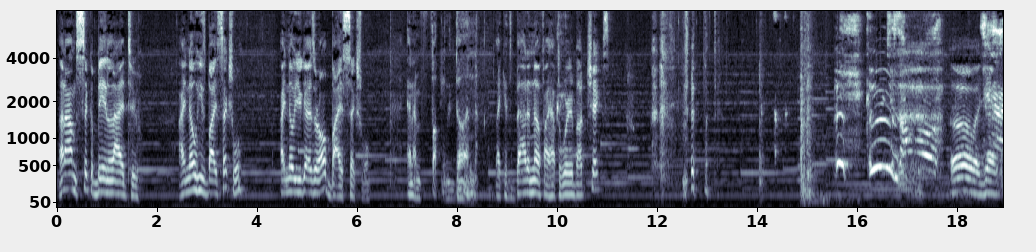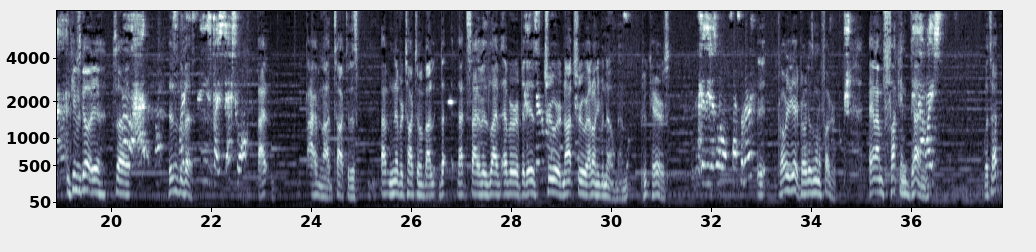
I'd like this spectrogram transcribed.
and I'm sick of being lied to. I know he's bisexual. I know you guys are all bisexual. And I'm fucking done. Like it's bad enough I have to worry about chicks. Just, oh, Oh my god. Yeah. It keeps going, yeah. Sorry. I- This is the best. do you think He's bisexual. I I have not talked to this I've never talked to him about that, that side of his life ever. If it is true or not true, I don't even know, man. Who cares? Because he doesn't want to fuck with her? It, probably, yeah, he probably doesn't want to fuck her. And I'm fucking that done. why she, What's that?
